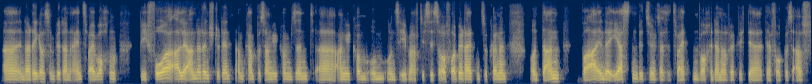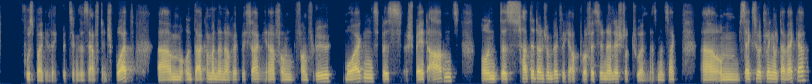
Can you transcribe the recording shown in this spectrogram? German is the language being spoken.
Äh, in der Regel sind wir dann ein, zwei Wochen bevor alle anderen Studenten am Campus angekommen sind, äh, angekommen, um uns eben auf die Saison vorbereiten zu können. Und dann war in der ersten beziehungsweise zweiten Woche dann auch wirklich der, der Fokus auf Fußball gelegt, beziehungsweise auf den Sport. Ähm, und da kann man dann auch wirklich sagen, ja, von, von früh morgens bis spät abends. Und das hatte dann schon wirklich auch professionelle Strukturen. Also man sagt, äh, um 6 Uhr klingelt der Wecker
